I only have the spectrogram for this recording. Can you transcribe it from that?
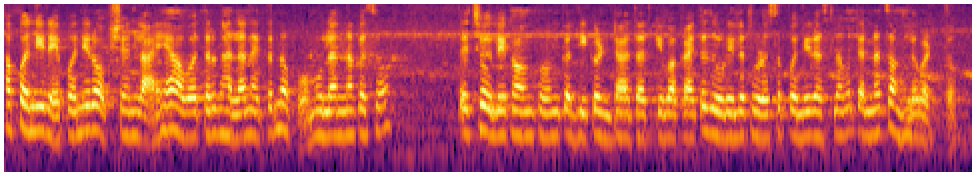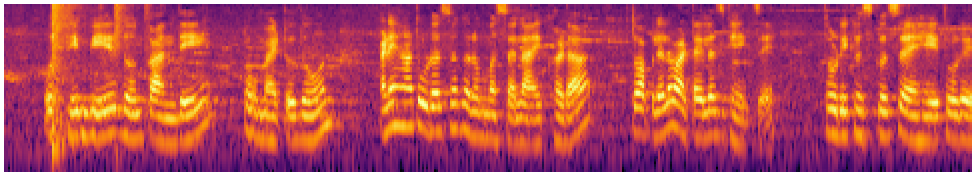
हा पनीर आहे. पनीर ऑप्शनला आहे. हवा तर घाला नाही तर नको. मुलांना कसं? ते छोले खाऊन खाऊन कधी कंटाळतात किंवा काय तर जोडीला थोडंसं पनीर असलं मग त्यांना चांगलं वाटतं. कोथिंबीर दोन कांदे टोमॅटो दोन आणि हा थोडासा गरम मसाला आहे खडा. तो आपल्याला वाटायलाच घ्यायचा आहे थोडी खसखस आहे थोडे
